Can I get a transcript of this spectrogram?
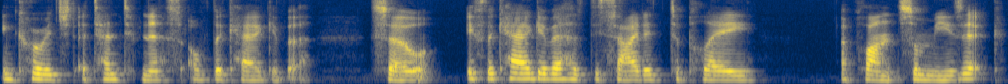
encouraged attentiveness of the caregiver. So, if the caregiver has decided to play a plant some music,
